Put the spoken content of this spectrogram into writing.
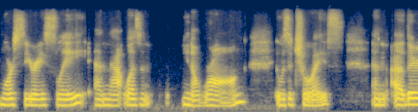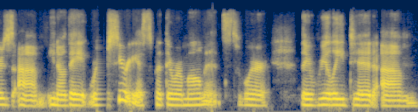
more seriously, and that wasn't, you know, wrong. It was a choice, and others, um, you know, they were serious, but there were moments where they really did. Um,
